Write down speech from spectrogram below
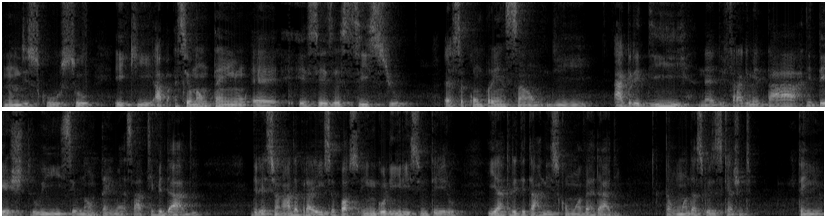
num discurso, e que se eu não tenho é, esse exercício, essa compreensão de agredir, né, de fragmentar, de destruir, se eu não tenho essa atividade direcionada para isso, eu posso engolir isso inteiro e acreditar nisso como uma verdade. Então, uma das coisas que a gente tem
